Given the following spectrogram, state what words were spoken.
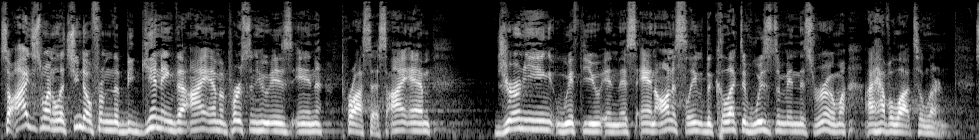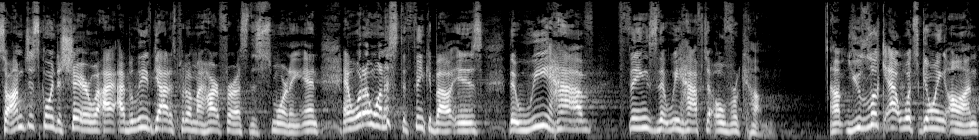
So I just want to let you know from the beginning that I am a person who is in process. I am journeying with you in this, and honestly, the collective wisdom in this room, I have a lot to learn. So I'm just going to share what I, I, believe God has put on my heart for us this morning. And, and what I want us to think about is that we have things that we have to overcome. Um, you look at what's going on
